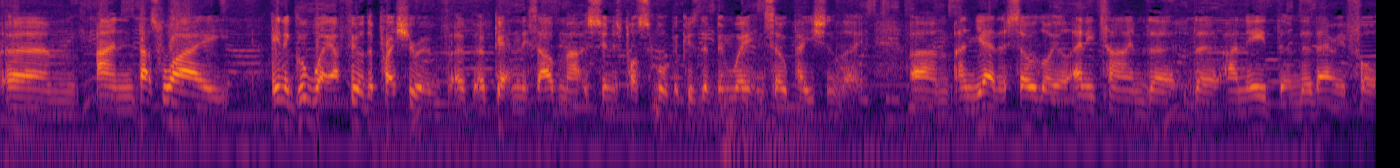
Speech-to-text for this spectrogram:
um, and that's why in a good way, I feel the pressure of, of, of, getting this album out as soon as possible because they've been waiting so patiently. Um, and yeah, they're so loyal. Anytime that, that I need them, they're there for.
